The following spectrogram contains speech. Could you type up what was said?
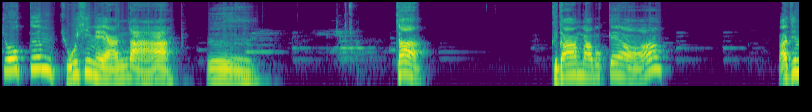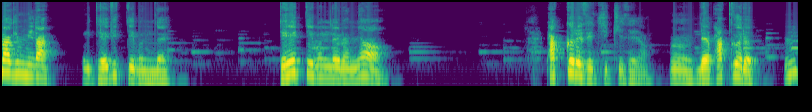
조금 조심해야 한다. 음. 자, 그 다음 봐볼게요. 마지막입니다. 우리 대기띠 분들. 대기띠 분들은요, 밥그릇을 지키세요. 응, 내 밥그릇, 응?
